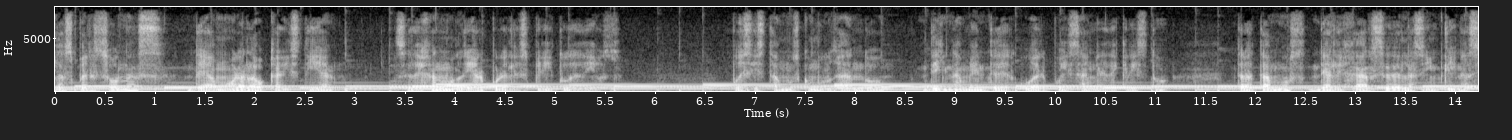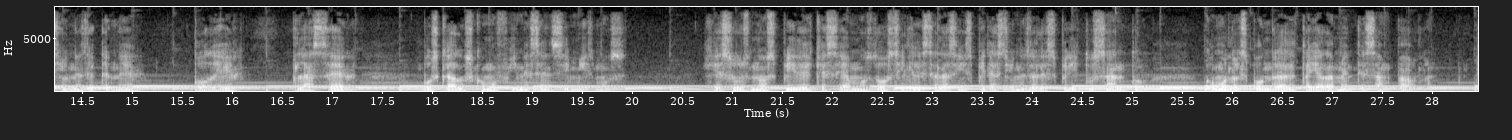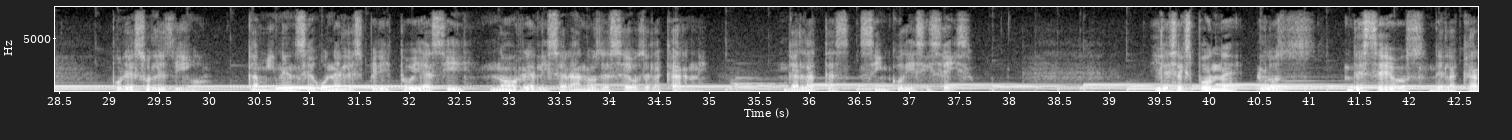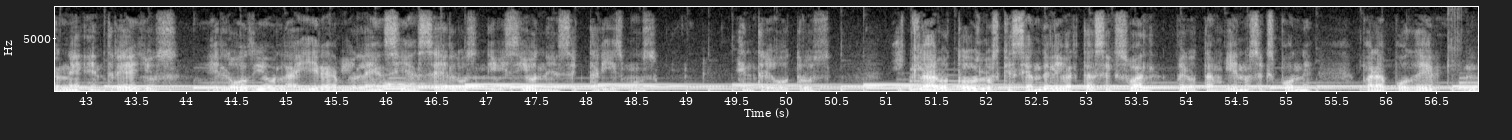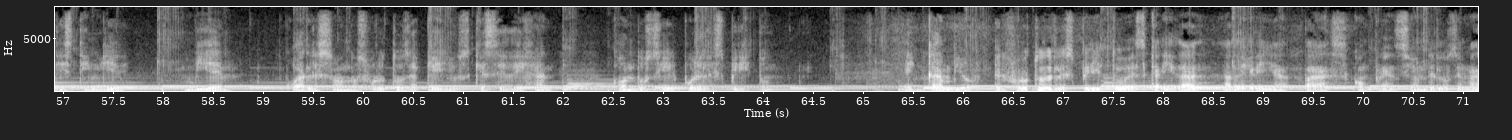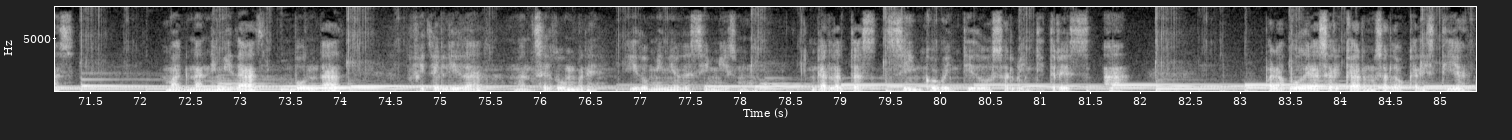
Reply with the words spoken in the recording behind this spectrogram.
Las personas de amor a la Eucaristía se dejan moldear por el Espíritu de Dios, pues si estamos comulgando dignamente del cuerpo y sangre de Cristo, tratamos de alejarse de las inclinaciones de tener poder, placer, buscados como fines en sí mismos. Jesús nos pide que seamos dóciles a las inspiraciones del Espíritu Santo, como lo expondrá detalladamente San Pablo. Por eso les digo, caminen según el Espíritu y así no realizarán los deseos de la carne. Galatas 5:16 y les expone los deseos de la carne entre ellos, el odio, la ira, violencia, celos, divisiones, sectarismos, entre otros, y claro, todos los que sean de libertad sexual, pero también nos expone para poder distinguir bien cuáles son los frutos de aquellos que se dejan conducir por el Espíritu. En cambio, el fruto del Espíritu es caridad, alegría, paz, comprensión de los demás, magnanimidad, bondad, fidelidad, mansedumbre y dominio de sí mismo. Gálatas 5, 22 al 23a. Para poder acercarnos a la Eucaristía,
